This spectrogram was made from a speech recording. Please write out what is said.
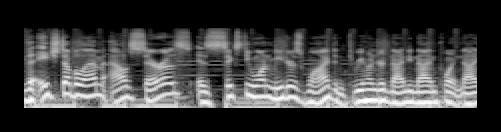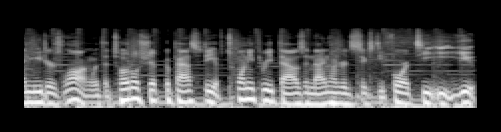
The HMM Algeciras is 61 meters wide and 399.9 meters long with a total ship capacity of 23,964 TEU.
